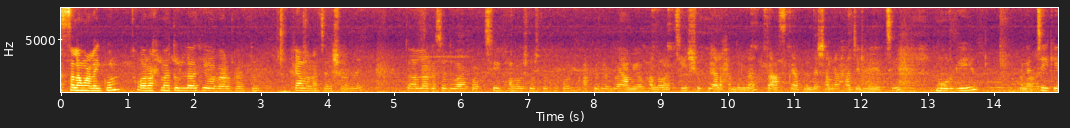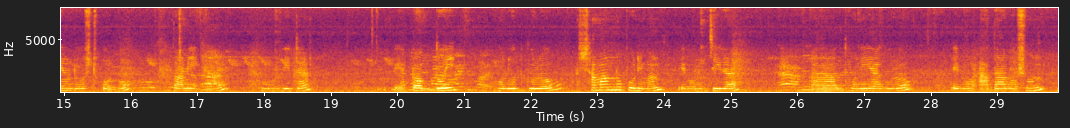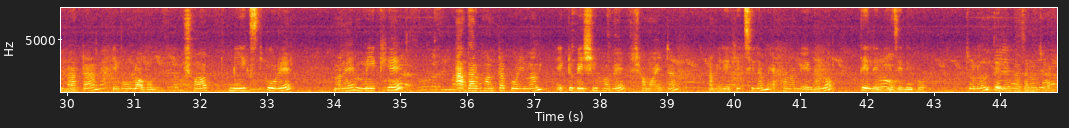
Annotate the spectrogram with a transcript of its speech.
আসসালামু আলাইকুম। ও রহমতুল্লাহি বারকাত কেমন আছেন সবাই? তো আল্লাহর কাছে দোয়া করছি, ভালো, সুস্থ থাকুন। আপনাদের দোয়া আমিও ভালো আছি। শুক্রিয়া, আলহামদুলিল্লাহ। তো আজকে আপনাদের সামনে হাজির হয়েছি। মুরগির মানে চিকেন রোস্ট করব। তো আমি এখানে মুরগিটা টক দই, হলুদ গুঁড়ো, সামান্য পরিমাণ এবং জিরা ধনিয়া গুঁড়ো এবং আদা, রসুন, বাটা এবং লবণ সব মিক্সড করে মানে মেখে আধা ঘণ্টা পরিমাণ একটু বেশি হবে সময়টা আমি রেখেছিলাম। এখন আমি এগুলো তেলে ভেজে নেব। চলুন তেলে ভাজানো যাক।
